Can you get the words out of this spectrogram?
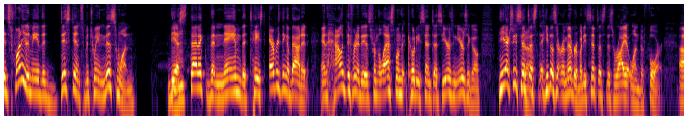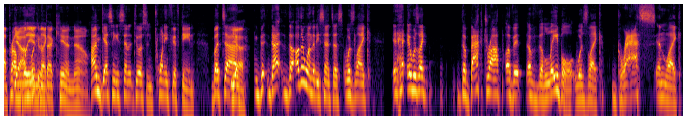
it's funny to me the distance between this one, the Mm-hmm. aesthetic, the name, the taste, everything about it, and how different it is from the last one that Cody sent us years and years ago. He actually sent Yeah. us. He doesn't remember, but he sent us this riot one before. Uh, probably Yeah, I'm in looking like at that can now. I'm guessing he sent it to us in 2015. But uh, Yeah. th- that the other one that he sent us was like it. It was like the backdrop of it of the label was like grass and like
